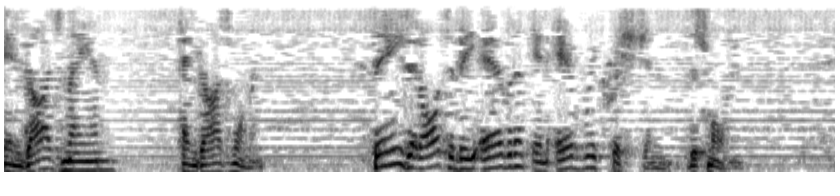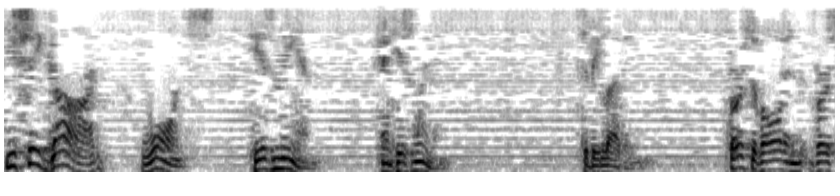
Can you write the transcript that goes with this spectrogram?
in God's man and God's woman. Things that ought to be evident in every Christian this morning. You see, God wants His men and His women to be loving. First of all, in verse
